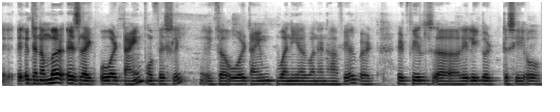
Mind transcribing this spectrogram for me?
the the number is like over time, obviously, like uh, over time, one year, one and a half year, but it feels uh, really good to see. Oh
